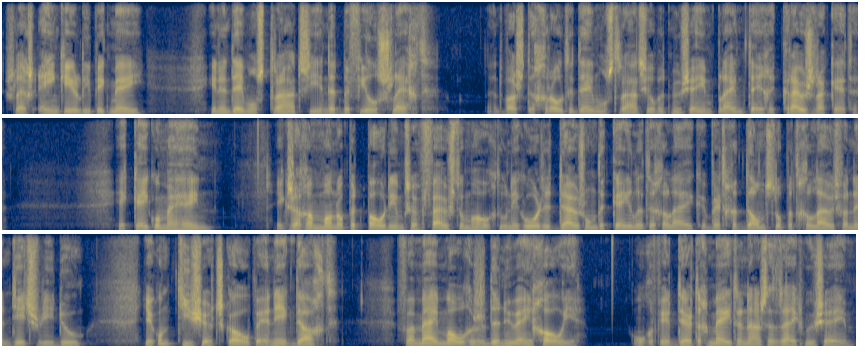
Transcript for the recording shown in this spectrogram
Slechts één keer liep ik mee in een demonstratie en dat beviel slecht. Het was de grote demonstratie op het Museumplein tegen kruisraketten. Ik keek om mij heen. Ik zag een man op het podium zijn vuist omhoog toen ik hoorde duizenden kelen tegelijk. Er werd gedanst op het geluid van een didgeridoo. Je kon t-shirts kopen en ik dacht, van mij mogen ze er nu een gooien. Ongeveer 30 meter naast het Rijksmuseum.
